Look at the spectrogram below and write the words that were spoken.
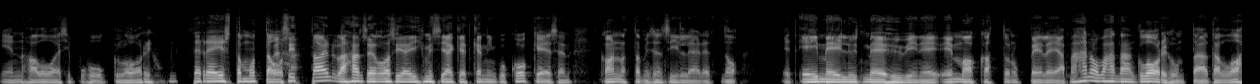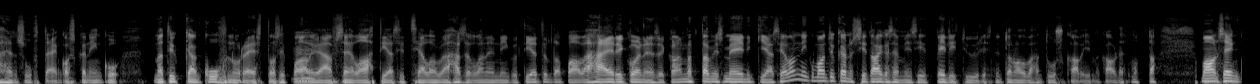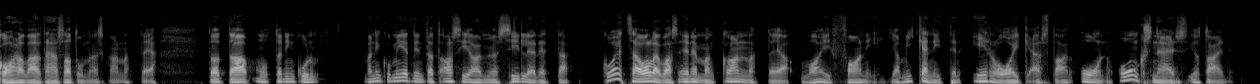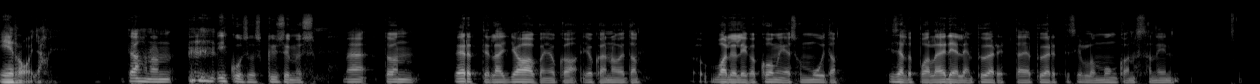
En haluaisi puhua gloorihuntereista, mutta vähän. osittain vähän sellaisia ihmisiä, ketkä niin kuin kokee sen kannattamisen silleen, että no – että ei meillä nyt mene hyvin, ei, en mä ole kattonut pelejä. Mähän on vähän tämän gloorihunttaa tämän Lahen suhteen, koska niinku, mä tykkään kuhnureista tosi paljon mm. FC Lahti, ja sitten siellä on vähän sellainen niinku, tietyllä tapaa vähän erikoinen se kannattamismeininki, ja siellä on, niinku, mä oon tykännyt siitä aikaisemmin siitä pelityylistä, nyt on ollut vähän tuskaa viime kaudet, mutta mä oon sen kohdalla vähän tähän satunnaiskannattaja. Tota, mutta niinku, mä niinku mietin tätä asiaa myös silleen, että Koet sä olevas enemmän kannattaja vai fani, ja mikä niiden ero oikeastaan on? Onko näissä jotain eroja? Tämähän on ikuisuuskysymys. Mä ton Perttilän Jaakon, joka, joka noita valioliikakomia sun muita sisältöpuolella edelleen pyörittää ja pyöritti silloin mun kanssa, niin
